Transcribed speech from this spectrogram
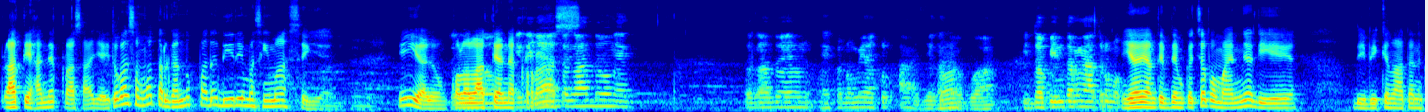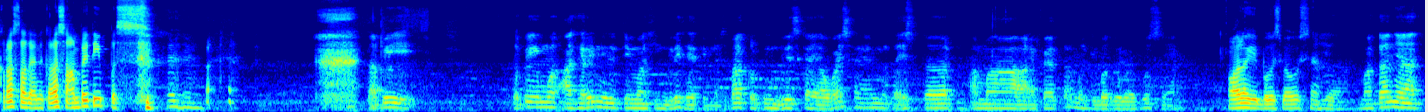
latihannya keras aja itu kan semua tergantung pada diri masing-masing Iya betul. iya dong kalau latihannya intinya keras tergantung ek- tergantung yang ekonomi yang klub aja kata gua pintar-pintar ngatur. Iya, yang tim-tim kecil pemainnya di dibikin latihan keras, latihan keras sampai tipes. tapi tapi akhirnya ini timnas Inggris ya timnas apa klub Inggris kayak West Ham, Leicester sama Everton bagi bagus-bagusnya oh, lagi bagus-bagusnya. iya makanya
